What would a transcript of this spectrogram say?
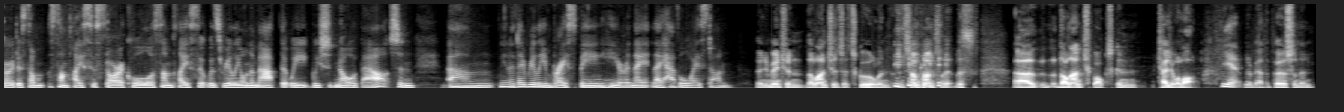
go to some someplace historical or someplace that was really on the map that we we should know about. And um, you know, they really embrace being here, and they they have always done. And you mentioned the lunches at school, and, and sometimes this uh, the lunchbox can tell you a lot yeah. about the person and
